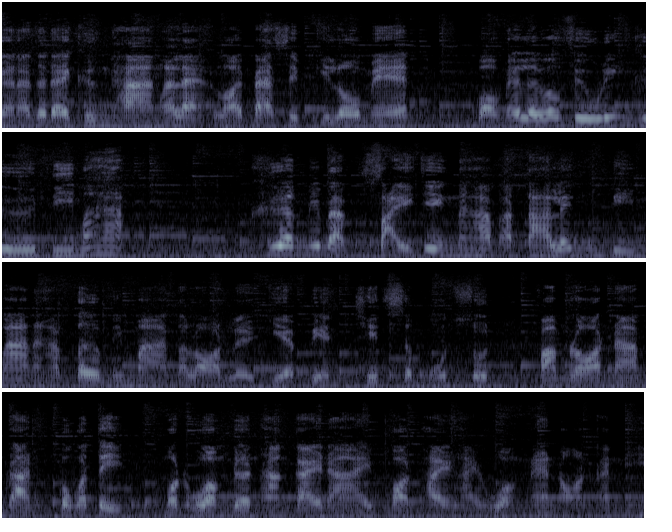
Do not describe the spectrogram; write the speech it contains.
ก็น่าจะได้ครึ่งทางแล้วแหละ 180 กิโลเมตร บอกได้เลยว่าฟิลลิ่งคือดีมาก เครื่องนี่แบบใสจริงนะครับ อัตราเร่งดีมากนะครับ เติมนี่มาตลอดเลย เกียร์เปลี่ยนชิดสมูทสุด ความร้อนน้ำดันปกติ หมดห่วงเดินทางไกลได้ ปลอดภัยหายห่วงแน่นอนคันนี้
